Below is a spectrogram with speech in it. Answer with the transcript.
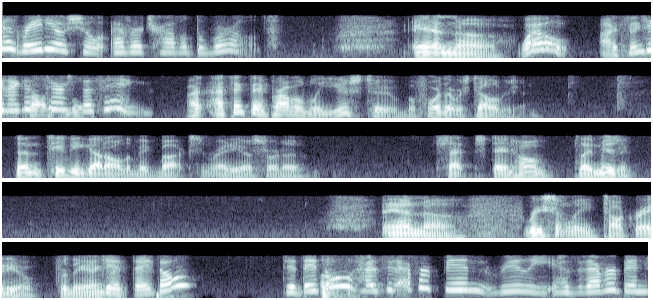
has a radio show ever traveled the world? And uh well, I think and I guess there's the thing. I, I think they probably used to before there was television. Then TV got all the big bucks, and radio sort of sat, stayed home, played music. And uh recently, talk radio for the angry. Did they though? Did they though? Oh. Has it ever been really? Has it ever been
